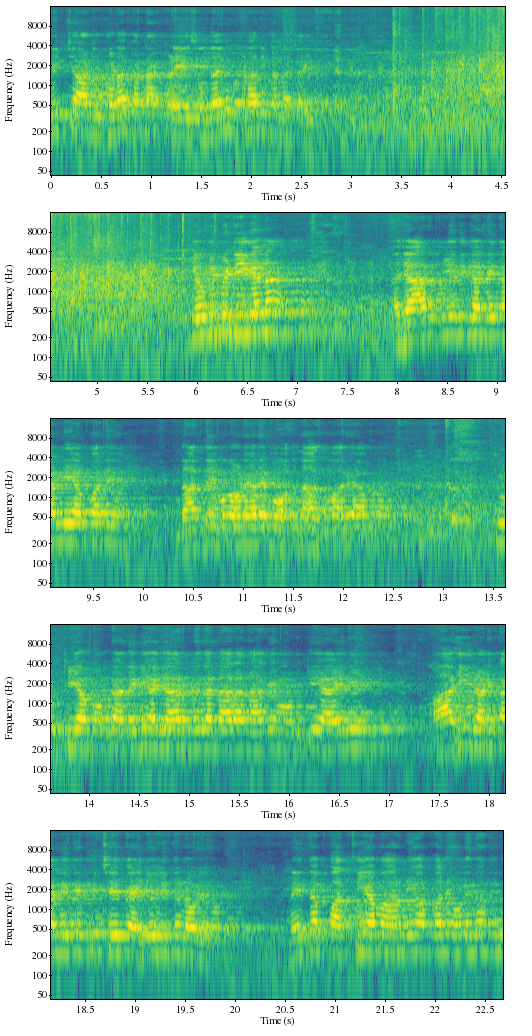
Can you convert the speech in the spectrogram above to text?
ਵੀ ਝਾੜੂ ਖੜਾ ਕਰਨਾ ਕਲੇਸ਼ ਹੁੰਦਾ, ਇਹਨੂੰ ਖੜਾ ਨਹੀਂ ਕਰਨਾ ਚਾਹੀਦਾ। ਕਿਉਂ ਬੀਬੀ ਠੀਕ ਹੈ ਨਾ 1000 ਰੁਪਏ ਦੀ ਗੱਲ ਨਹੀਂ ਕਰਨੀ ਆਪਾਂ ਨੇ। ਦਾਦੇ ਮਗਾਉਣਿਆਂ ਨੇ ਬਹੁਤ ਨਾਸ ਮਾਰਿਆ ਆਪਣਾ। ਝੂਠੀਆਂ ਵੋਟਾਂ ਲੈ ਕੇ 1000 ਰੁਪਏ ਦਾ ਲਾਰਾ ਲਾ ਕੇ ਮੁੜ ਕੇ ਆਏ ਨਹੀਂ। ਆਹੀ ਰੜਕਾ ਲੈ ਕੇ ਪਿੱਛੇ ਪੈ ਜਾਓ ਜਿੱਦਣ ਹੋਏ। ਨਹੀਂ ਤਾਂ ਪਾਥੀਆਂ ਮਾਰਨੀਆਂ ਆਪਾਂ ਨੇ ਹੁਣ ਇਹਨਾਂ ਨੇ।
